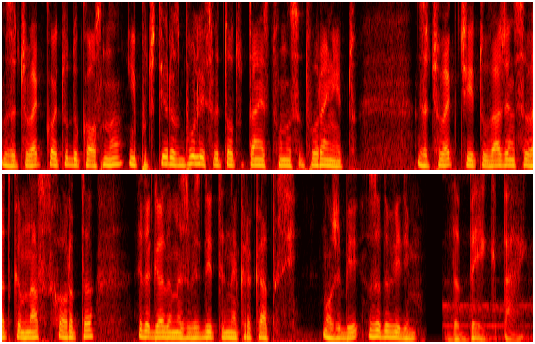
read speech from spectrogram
за човек, който докосна и почти разбули светото таинство на сътворението, за човек, чието важен съвет към нас, хората, е да гледаме звездите, не краката си. Може би, за да видим. The Big Bang.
